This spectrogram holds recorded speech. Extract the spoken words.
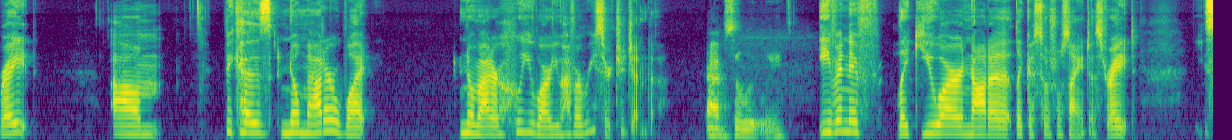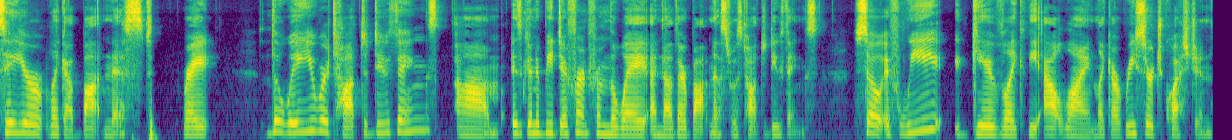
right? Um because no matter what no matter who you are, you have a research agenda. Absolutely. Even if like you are not a like a social scientist, right? Say you're like a botanist, right? The way you were taught to do things um, is going to be different from the way another botanist was taught to do things. So if we give like the outline, like a research question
